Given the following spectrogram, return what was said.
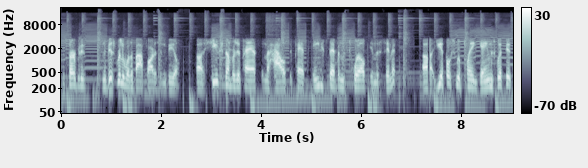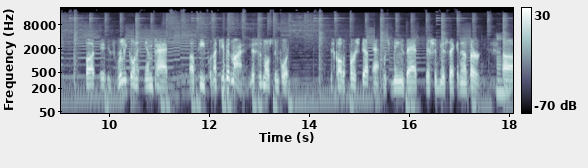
conservatives. Mean, this really was a bipartisan bill. Uh, huge numbers it passed in the House. It passed 87 to 12 in the Senate. Uh, you had folks who were playing games with it, but it is really going to impact uh, people. Now, keep in mind, this is most important it's called the First Step Act, which means that there should be a second and a 3rd mm-hmm. uh,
